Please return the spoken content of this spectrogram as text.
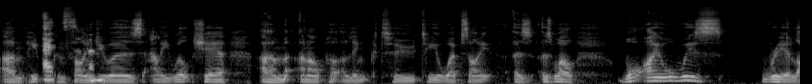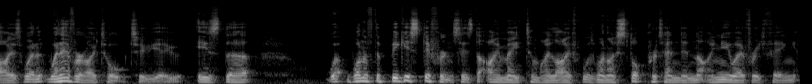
Um, people Excellent. can find you as Ali Wiltshire, um, and I'll put a link to to your website as as well. What I always realise when whenever I talk to you is that one of the biggest differences that I made to my life was when I stopped pretending that I knew everything,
